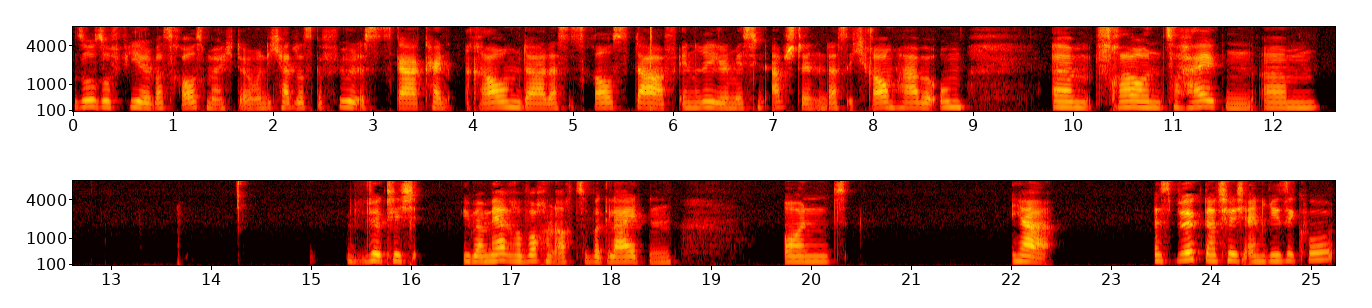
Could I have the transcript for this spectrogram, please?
so, so viel, was raus möchte. Und ich hatte das Gefühl, es ist gar kein Raum da, dass es raus darf in regelmäßigen Abständen, dass ich Raum habe, um ähm, Frauen zu halten, ähm, wirklich über mehrere Wochen auch zu begleiten. Und ja, es birgt natürlich ein Risiko,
